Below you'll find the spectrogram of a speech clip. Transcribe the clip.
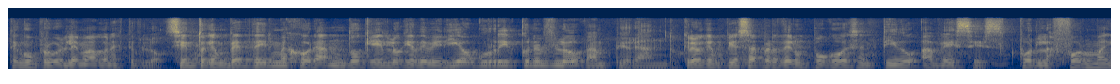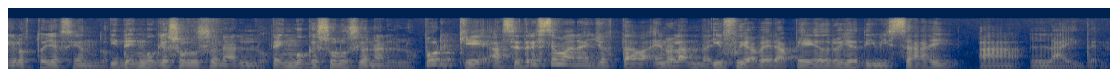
Tengo un problema con este vlog. Siento que en vez de ir mejorando, que es lo que debería ocurrir con el vlog, va empeorando. Creo que empieza a perder un poco de sentido a veces por la forma que lo estoy haciendo. Y tengo que solucionarlo. Tengo que solucionarlo. Porque hace tres semanas yo estaba en Holanda y fui a ver a Pedro y a Tibisay a Leiden.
